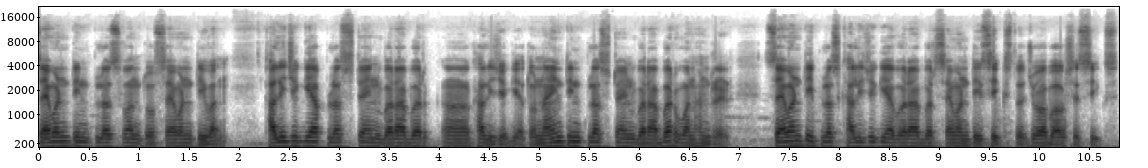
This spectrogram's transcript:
Seventeen plus one, તો સેવન્ટી વન. ખાલી જગ્યા પ્લસ ટેન બરાબર ખાલી જગ્યા. તો નાઇન્ટીન પ્લસ ટેન બરાબર વન હંડ્રેડ સેવન્ટી પ્લસ ખાલી જગ્યા બરાબર સેવન્ટી સિક્સ, તો જવાબ આવશે સિક્સ.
